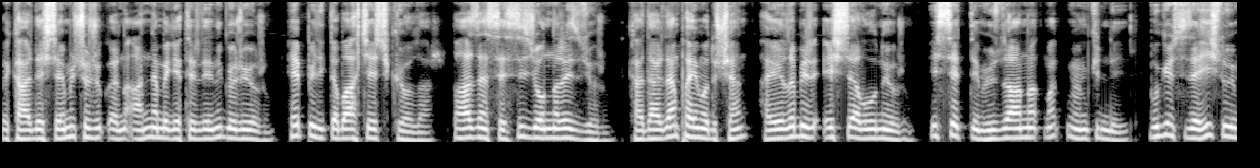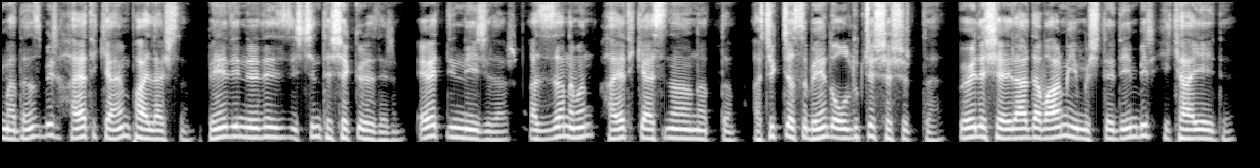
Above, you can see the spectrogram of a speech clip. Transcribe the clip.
ve kardeşlerimin çocuklarını anneme getirdiğini görüyorum. Hep birlikte bahçeye çıkıyorlar. Bazen sessizce onları izliyorum. Kaderden payıma düşen hayırlı bir eşle avunuyorum. Hissettiğim hüznü anlatmak mümkün değil. Bugün size hiç duymadığınız bir hayat hikayemi paylaştım. Beni dinlediğiniz için teşekkür ederim. Evet dinleyiciler, Aziz Hanım'ın hayat hikayesini anlattım. Açıkçası beni de oldukça şaşırttı. Böyle şeyler de var mıymış dediğim bir hikayeydi.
